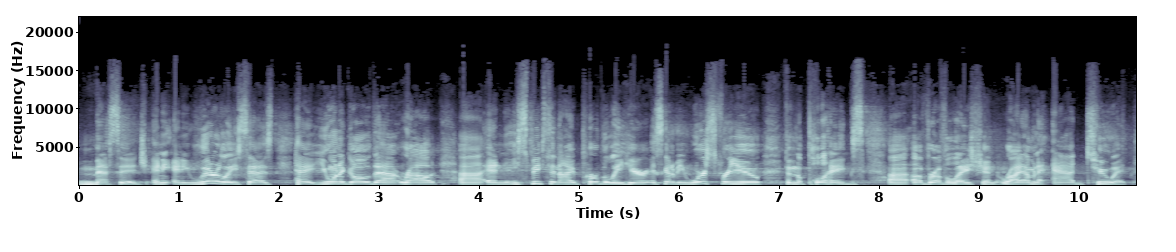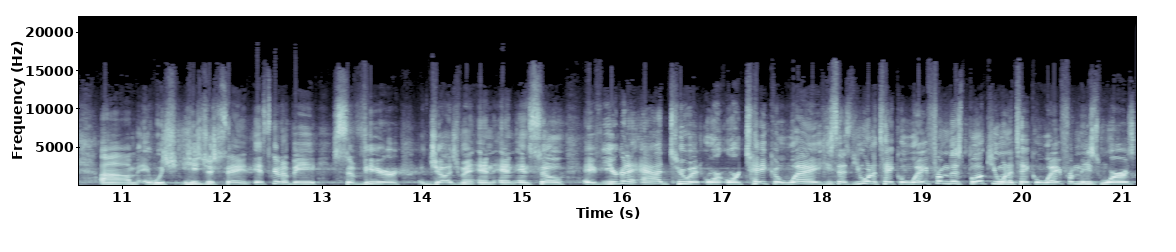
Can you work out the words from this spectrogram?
message. And he, and he literally says, Hey, you want to go that route? Uh, and he speaks in hyperbole here. It's going to be worse for you than the plagues uh, of Revelation, right? I'm going to add to it, um, which he's just saying it's going to be severe judgment. And, and, and so if you're going to add to it or, or take away, he says, You want to take away from this book? You want to take away from these words?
